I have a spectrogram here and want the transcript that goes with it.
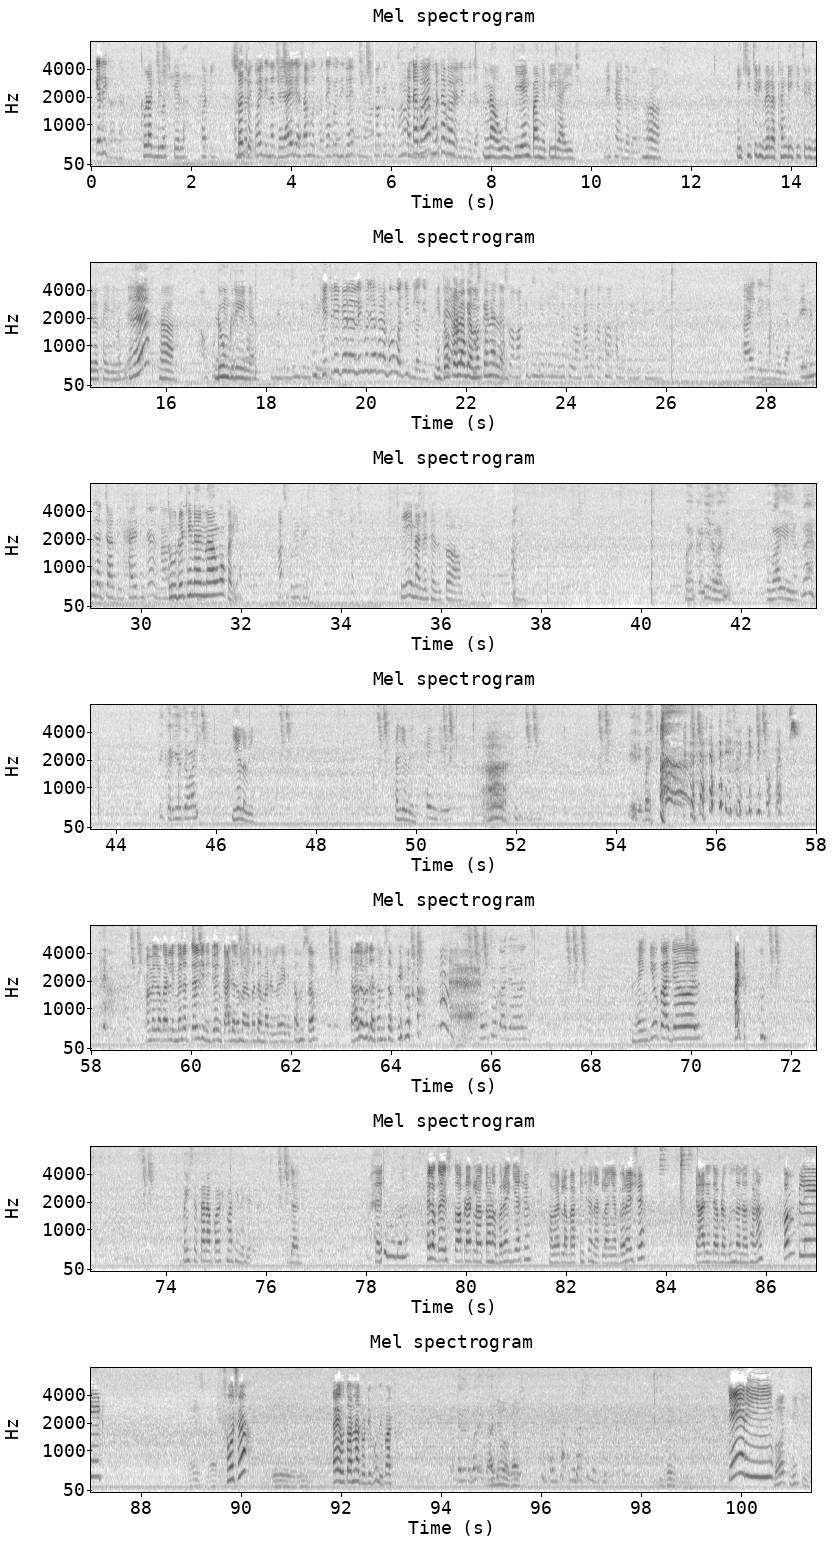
કેદી ખાધા? થોડાક દિવસ પહેલા. ખટી. સાચું. કોઈ દી નથી રહ્યા તે કોઈ દી ખાટા ભાવે કે મઠા ભાવે લીંબુ જા? ના હું જે એને પાંજે પીરા એ જ. મીઠાળ દરવાળા હા. એ ખીચડી ભેરા ઠંડી ખીચડી ભેરા ખાઈ દી મજા. હે? હા. ડુંગળી ને ખીચડી પેરે લીંબુ જાસણ બહુ અજીબ લાગે. એ તો કે લાગે મકે ના લાગે. આખી જિંદગી એટલે મને નથી આમ કાલે કથાણા ખાને કોઈ નથી ખાઈ. દી લીંબુ જા. એ લીંબુ જા ચાતી ખાઈ તી ને તું ડઠી ના મેં આવો કર્યા આ તો ડઠી. એ ના ડઠે તો કહો કરીએ તો વાવી. અહીંયા. ના એ કરીએ દવાની યેલો ये હેલ્યો બેન થેન્ક યુ હા અમે લોકો આટલી મહેનત કરી છે ને જોઈને કાજલ અમારા બધા માટે લઈ આવી થમ્સ અપ ચાલો બધા થમ્સ અપ પીવો. Thank you Kajal. Thank you Kajal. અટ પૈસા તારા પર્સમાંથી ને જાય ડન બોલો? હેલો ગાઈસ તો આપણે આટલા અથાણા ભરાઈ ગયા છે હવે આટલા બાકી છે ને આટલા અહીંયા ભરાય છે તો આ રીતે આપણા ગુંદાના અથાણા કમ્પ્લીટ શું છે એ ઉતાર ના તૂટી ભૂલી પાછ આજો ગાઈસ કેરી बहुत नीची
